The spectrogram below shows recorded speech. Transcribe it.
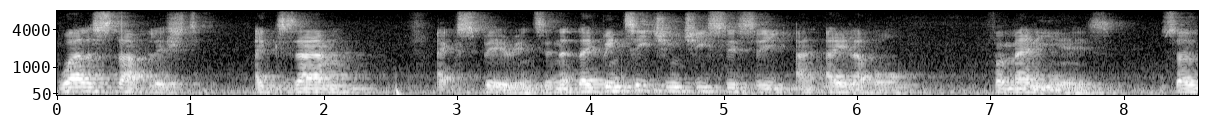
well established exam experience in that they've been teaching GCSE and A level for many years. So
